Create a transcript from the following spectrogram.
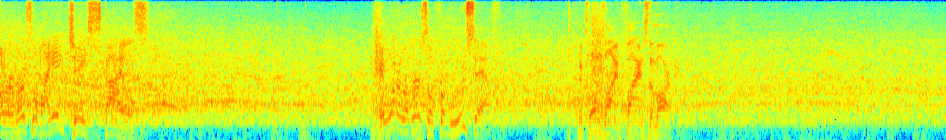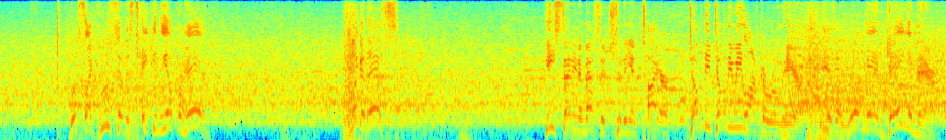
The reversal by AJ Styles. And what a reversal from Rusev. The clothesline finds the mark. Looks like Rusev is taking the upper hand. Look at this. He's sending a message to the entire WWE locker room here. He is a one-man gang in there.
